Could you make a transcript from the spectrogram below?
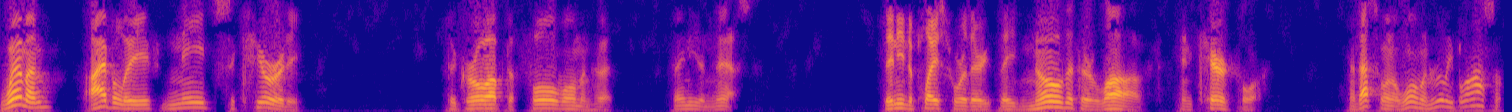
Women, I believe, need security to grow up to full womanhood. They need a nest. They need a place where they they know that they're loved and cared for. And that's when a woman really blossoms.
